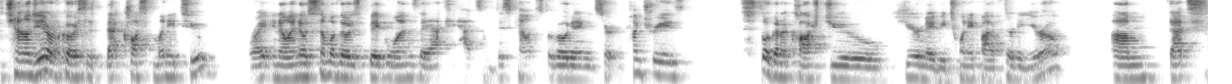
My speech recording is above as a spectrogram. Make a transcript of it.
The challenge here, of course, is that costs money too, right? You know, I know some of those big ones, they actually had some discounts for voting in certain countries. Still going to cost you here maybe 25, 30 euro. Um, that's,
